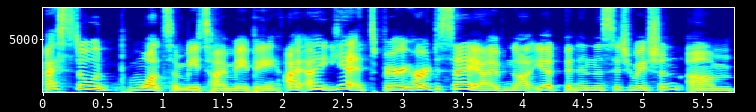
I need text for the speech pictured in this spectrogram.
I still would want some me time, maybe. I, I yeah, it's very hard to say. I've not yet been in this situation. Um,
